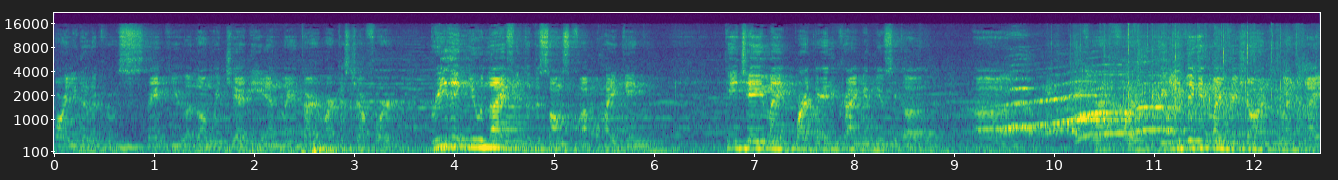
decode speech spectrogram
Orly de la Cruz. Thank you, along with Jetty and my entire orchestra for breathing new life into the songs of Apo Hiking. PJ, my partner in crime and musical, uh, for, for believing in my vision when I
